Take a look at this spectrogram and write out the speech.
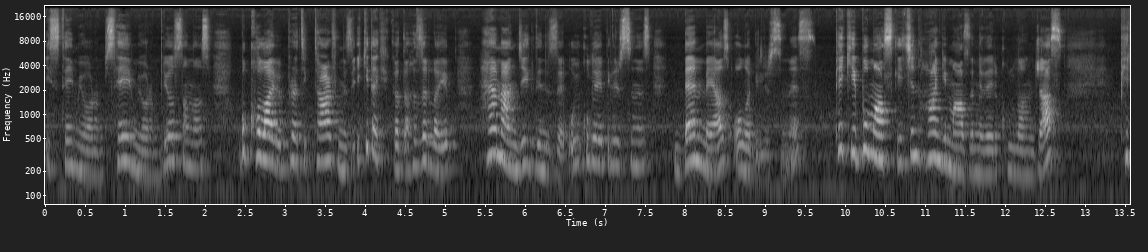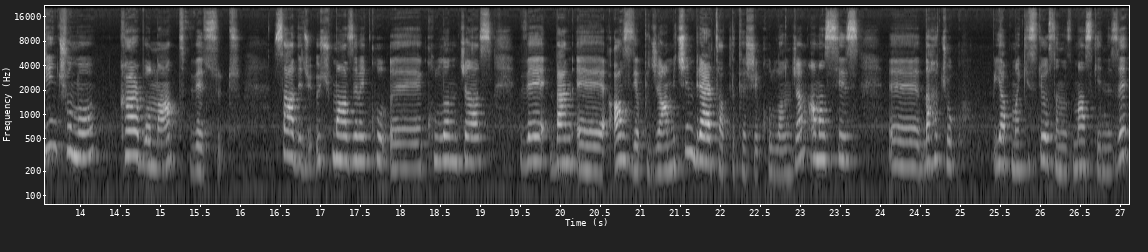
istemiyorum, sevmiyorum diyorsanız bu kolay ve pratik tarifimizi 2 dakikada hazırlayıp hemen cildinize uygulayabilirsiniz. Bembeyaz olabilirsiniz. Peki bu maske için hangi malzemeleri kullanacağız? Pirinç unu, karbonat ve süt. Sadece 3 malzeme e, kullanacağız ve ben e, az yapacağım için birer tatlı kaşığı kullanacağım. Ama siz e, daha çok yapmak istiyorsanız maskenizi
